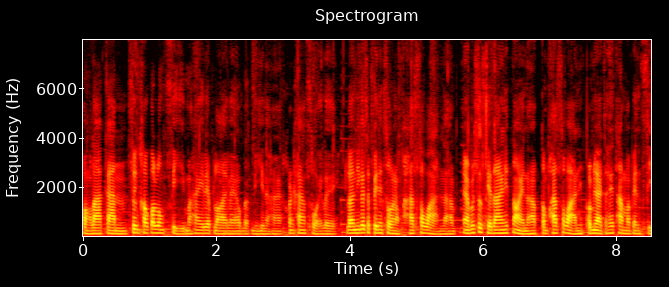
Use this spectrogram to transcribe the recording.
ของลากัน ซึ่งเขาก็ลงสีมาให้เรียบร้อยแล้วแบบนี้นะฮะค่อนข้างสวยเลย แล้วนี่ก็จะเป็นในส่วนของพาร์ทสว่านนะครับแอบรู้สึกเสียดายนิดหน่อยนะครับตรงพาร์ทสว่านผมอยากจะให้ทำมาเป็นสี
